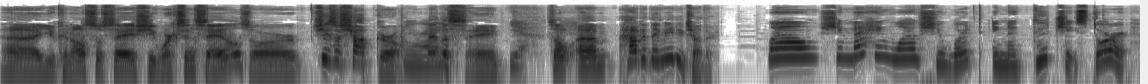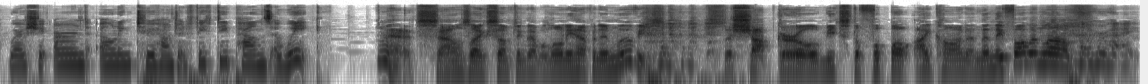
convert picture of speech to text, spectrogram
Uh, you can also say she works in sales or she's a shop girl. Right. They're the same. Yeah. So, um, how did they meet each other? Well, she met him while she worked in a Gucci store where she earned only 250 pounds a week. Yeah, it sounds like something that will only happen in movies. the shop girl meets the football icon and then they fall in love. right.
